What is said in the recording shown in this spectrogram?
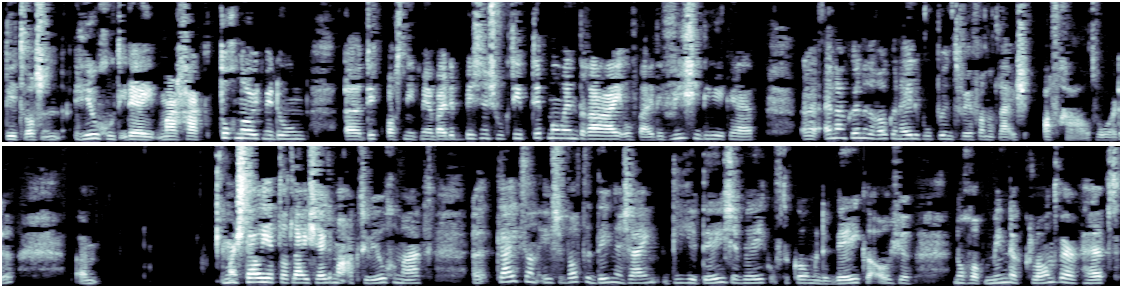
Dit was een heel goed idee, maar ga ik toch nooit meer doen. Uh, dit past niet meer bij de businesshoek die op dit moment draai, of bij de visie die ik heb. Uh, en dan kunnen er ook een heleboel punten weer van het lijstje afgehaald worden. Um, maar stel je hebt dat lijstje helemaal actueel gemaakt. Uh, kijk dan eens wat de dingen zijn die je deze week of de komende weken, als je nog wat minder klantwerk hebt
